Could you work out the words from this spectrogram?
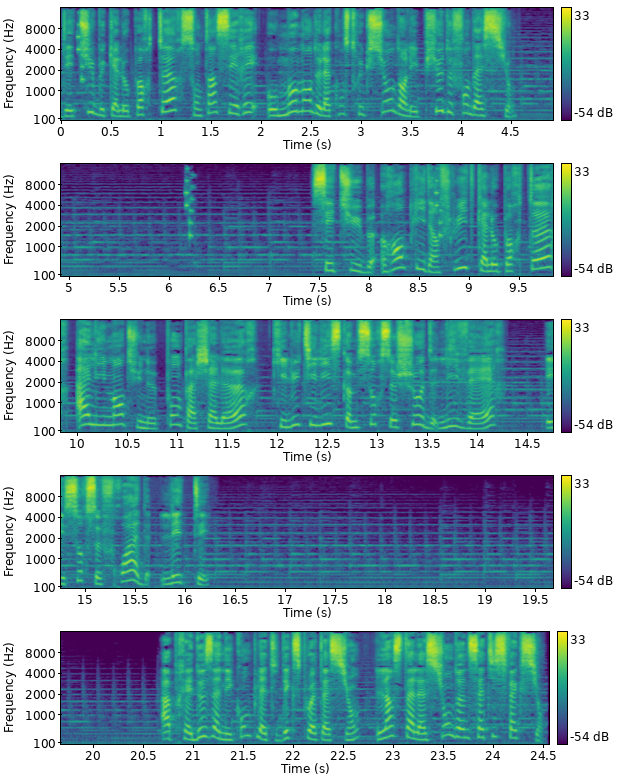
Des tubes caloporteurs sont insérés au moment de la construction dans les pieux de fondation. Ces tubes remplis d'un fluide caloporteur alimentent une pompe à chaleur qui l'utilise comme source chaude l'hiver et source froide l'été. Après deux années complètes d'exploitation, l'installation donne satisfaction.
